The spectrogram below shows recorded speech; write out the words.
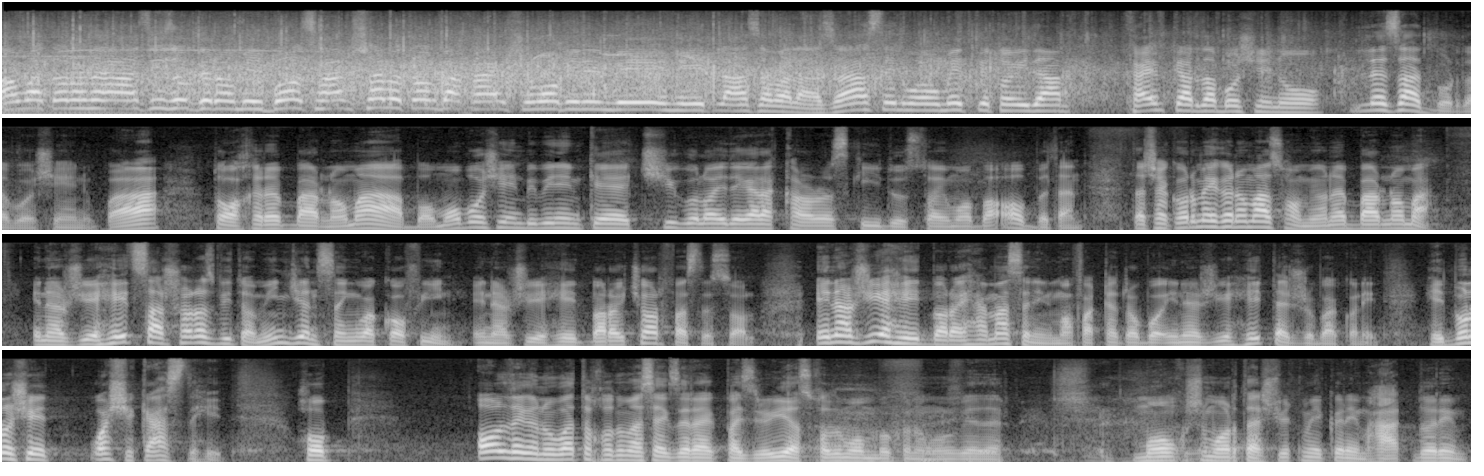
هموطنان عزیز و گرامی باز هم شبتان بخیر. شما بینین به هیت لحظه و لحظه هستین و امید که تا ایدم کیف کرده باشین و لذت برده باشین و تا آخر برنامه با ما باشین. ببینین که چی گلای دیگر قرار است که دوستای ما به آب بدن. تشکر می‌کنم از حامیان برنامه. انرژی هیت سرشار از ویتامین جنسنگ و کافئین. انرژی هیت برای چهار فصل سال. انرژی هیت برای همه سنین. موفقیت را با انرژی هیت تجربه کنید. هیت بنوشید و شکست دهید. خب حال دیگه نوبت خودم است یک ذره یک پذیرایی از خودمون بکنم و بیادر. ما هم شما رو تشویق می‌کنیم حق داریم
